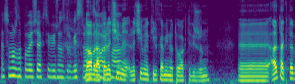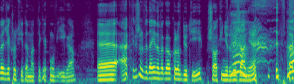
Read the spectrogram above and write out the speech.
A co można powiedzieć o Activision z drugiej strony? Dobra, to lecimy, lecimy kilka minut o Activision. E, ale tak, to będzie krótki temat, tak jak mówi Iga. E, Activision wydaje nowego Call of Duty. Szok i niedowierzanie. tak.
